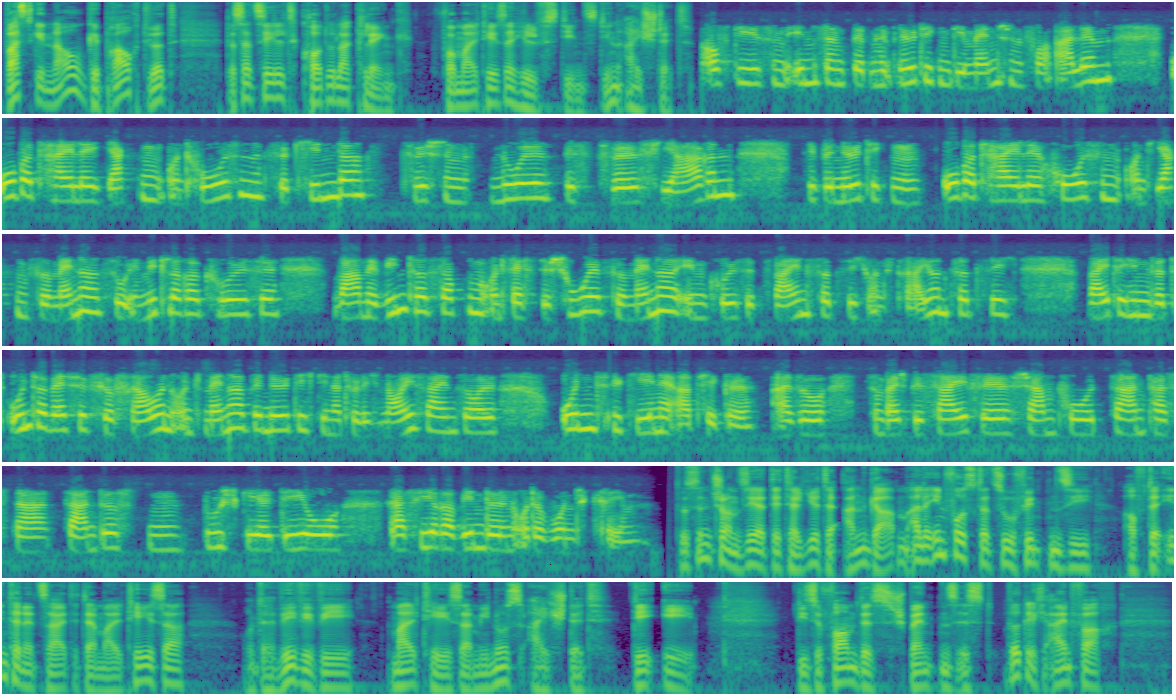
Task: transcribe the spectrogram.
Was genau gebraucht wird, das erzählt Cordula Klenk vom Malteser Hilfsdienst in Eichstätt. Auf diesen Inseln benötigen die Menschen vor allem Oberteile, Jacken und Hosen für Kinder zwischen 0 bis 12 Jahren. Sie benötigen Oberteile, Hosen und Jacken für Männer, so in mittlerer Größe, warme Wintersocken und feste Schuhe für Männer in Größe 42 und 43. Weiterhin wird Unterwäsche für Frauen und Männer benötigt, die natürlich neu sein soll, und Hygieneartikel, also zum Beispiel Seife, Shampoo, Zahnpasta, Zahnbürsten, Duschgel, Deo, Rasierer, Windeln oder Wundcreme. Das sind schon sehr detaillierte Angaben. Alle Infos dazu finden Sie auf der Internetseite der Malteser unter www.malteser-eichstätt.de. Diese Form des Spendens ist wirklich einfach,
